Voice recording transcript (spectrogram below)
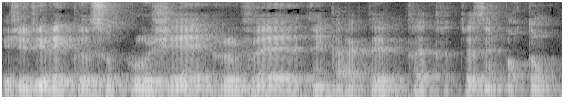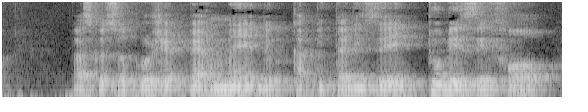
Et je dirais que ce projet revêt un caractère très très très important parce que ce projet permet de capitaliser tous les efforts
